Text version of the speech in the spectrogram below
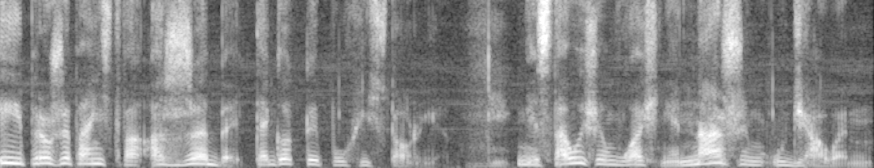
I proszę Państwa, ażeby tego typu historie nie stały się właśnie naszym udziałem,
